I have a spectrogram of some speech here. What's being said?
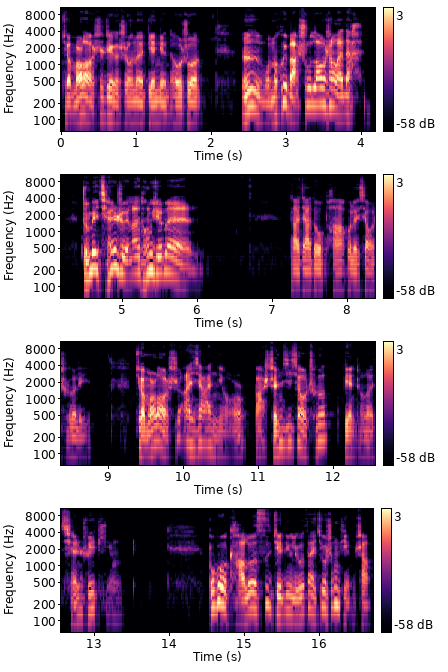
卷毛老师这个时候呢，点点头说：“嗯，我们会把书捞上来的。准备潜水了，同学们。”大家都爬回了校车里。卷毛老师按下按钮，把神奇校车变成了潜水艇。不过，卡洛斯决定留在救生艇上，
